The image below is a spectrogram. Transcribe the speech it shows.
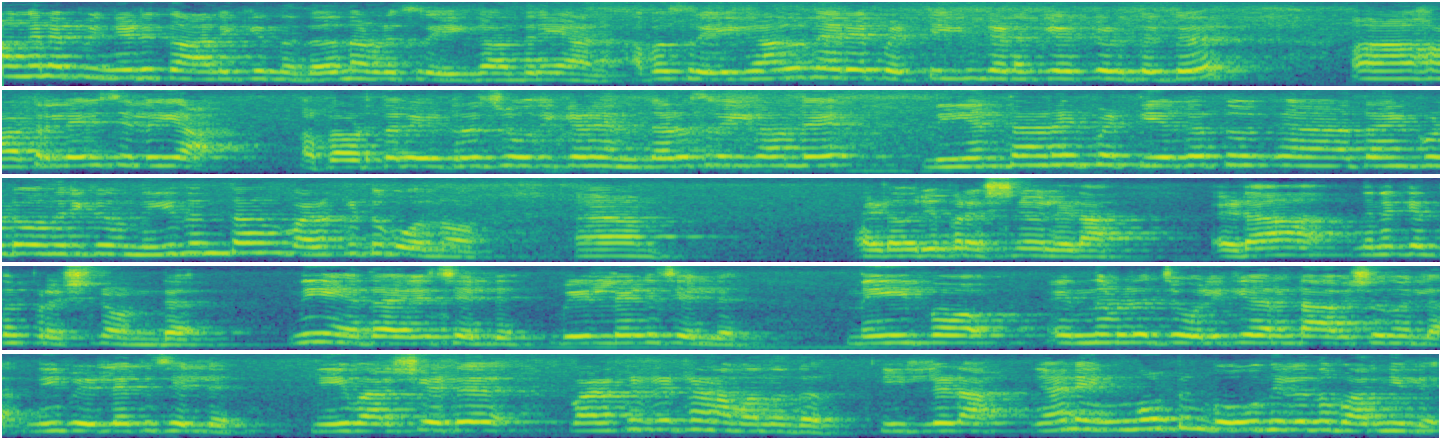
അങ്ങനെ പിന്നീട് കാണിക്കുന്നത് നമ്മുടെ ശ്രീകാന്തിനെയാണ്. അപ്പോൾ ശ്രീകാന്ത് നേരെ പെട്ടിയും കിടക്കയൊക്കെ എടുത്തിട്ട് ഹോട്ടലിലേക്ക് ചെല്ലുക. അപ്പോൾ അവിടുത്തെ വെയിറ്റർ ചോദിക്കണം എന്താണ് ശ്രീകാന്തേ നീ എന്താണ് ഈ പെട്ടിയൊക്കെ താങ്ങിക്കൊണ്ട് വന്നിരിക്കുന്നത്? നീ ഇതെന്താ വഴക്കിട്ട് പോന്നോ? എടാ ഒരു പ്രശ്നമില്ലടാ. എടാ നിനക്ക് എന്തോ പ്രശ്നമുണ്ട്. നീ ഏതായാലും ചെല്ല്. വീട്ടിലേക്ക് ചെല്ല്. നീ ഇപ്പോൾ ഇന്നിവിടെ ജോലിക്ക് കയറേണ്ട ആവശ്യമൊന്നുമില്ല. നീ വീട്ടിലേക്ക് ചെല്ല്. നീ വർഷമായിട്ട് വഴക്കിട്ടിട്ടാണോ വന്നത്? ഇല്ലടാ ഞാൻ എങ്ങോട്ടും പോകുന്നില്ലെന്ന് പറഞ്ഞില്ലേ.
